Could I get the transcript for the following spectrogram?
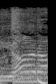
यारा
